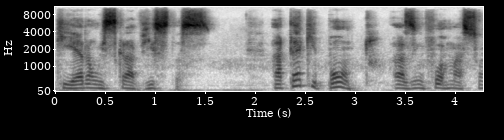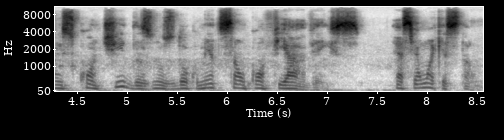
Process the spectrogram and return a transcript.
que eram escravistas, até que ponto as informações contidas nos documentos são confiáveis? Essa é uma questão.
